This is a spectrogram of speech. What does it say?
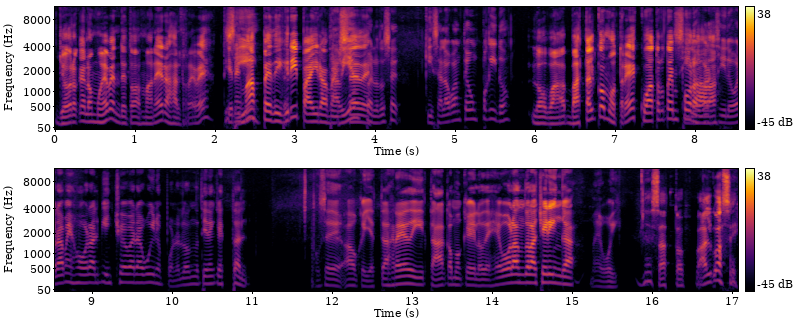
Yo creo que lo mueven de todas maneras, al revés. Tiene Sí. más pedigrí para ir a Está Mercedes. bien, pero entonces quizá lo aguante un poquito. Lo va, va a estar como tres, cuatro Si logra, temporadas. si logra mejorar bien chévere a Williams, ponerlo donde tiene que estar. Entonces, ah, ok, ya está ready, está como que lo dejé volando la chiringa, me voy. Exacto. Algo así.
